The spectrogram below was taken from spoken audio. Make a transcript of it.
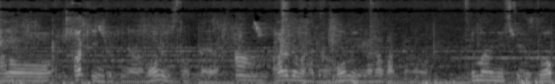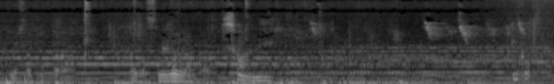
あのー、秋の時にはもみじ取ったようん。あれでもだけどもみじがなかったの。手前にしてドアップの下取ったらなんかすごいなんか。そうね。行こう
